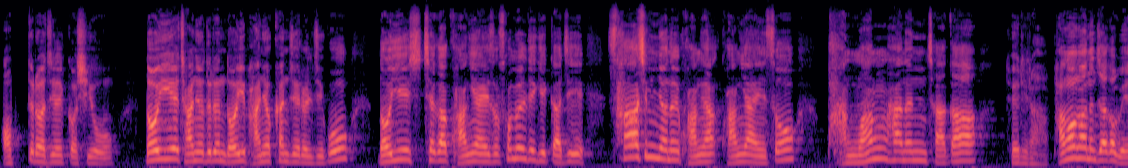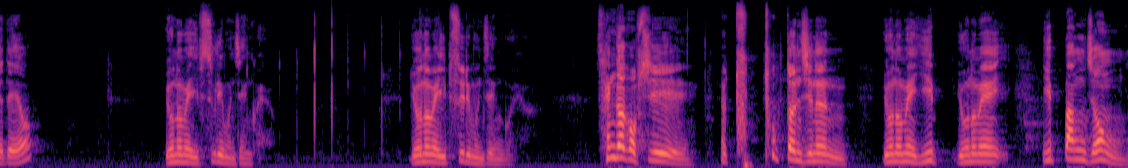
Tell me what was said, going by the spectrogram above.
엎드러질 것이요 너희의 자녀들은 너희 반역한 죄를 지고 너희의 시체가 광야에서 소멸되기까지 40년을 광야, 광야에서 방황하는 자가 되리라. 방황하는 자가 왜 돼요? 요놈의 입술이 문제인 거예요. 요놈의 입술이 문제인 거예요. 생각 없이 툭툭 던지는 요놈의 입, 요놈의 입방정,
